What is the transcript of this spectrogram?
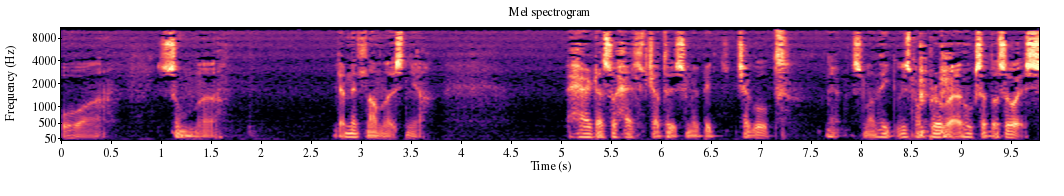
Og som uh, det er mitt landløsen, ja. Her det er så helt tjatt som er bygd tja god. Ja. Hvis man, hvis man prøver å huksa det så is,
